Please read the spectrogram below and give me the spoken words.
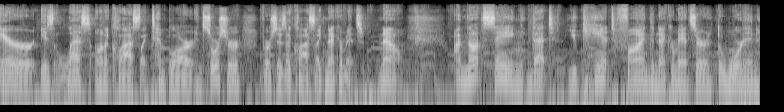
error is less on a class like Templar and Sorcerer versus a class like Necromancer. Now, I'm not saying that you can't find the Necromancer, the Warden,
